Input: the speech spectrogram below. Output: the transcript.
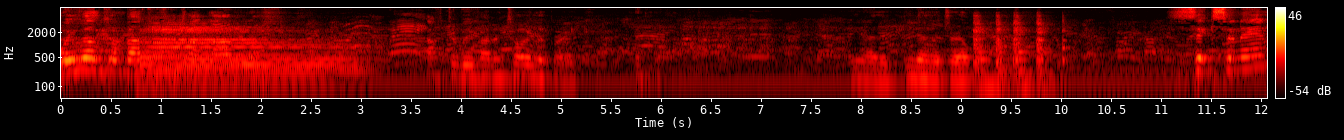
We will come back if you clap loud enough after we've had a toilet break. you know the you know the drill. Six and in.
